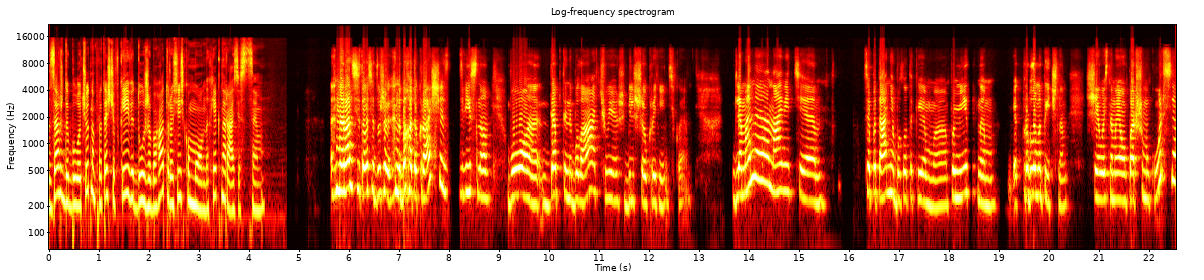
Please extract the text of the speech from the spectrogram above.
завжди було чутно про те, що в Києві дуже багато російськомовних. Як наразі з цим? Наразі ситуація дуже набагато краще звісно, бо де б ти не була, чуєш більше української. Для мене навіть е, це питання було таким е, помітним. Як проблематичним ще ось на моєму першому курсі,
